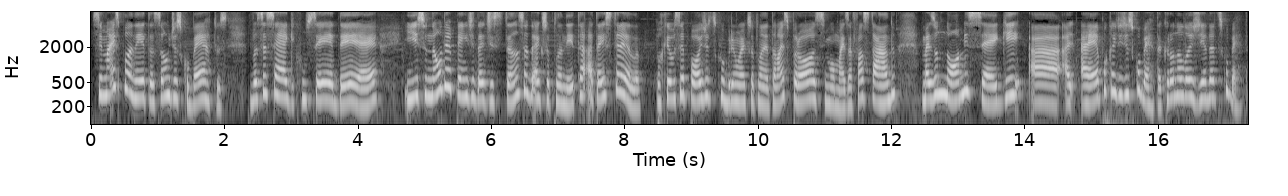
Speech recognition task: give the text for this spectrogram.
Se mais planetas são descobertos, você segue com C, D, E, e isso não depende da distância do exoplaneta até a estrela, porque você pode descobrir um exoplaneta mais próximo, mais afastado, mas o nome segue a, a, a época de descoberta, a cronologia da descoberta.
